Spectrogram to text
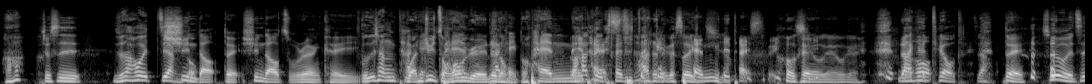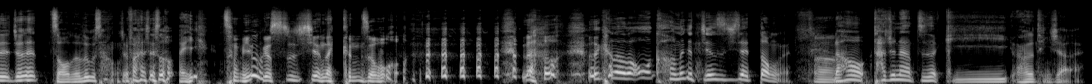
啊，就是你说他会这样训导，对，训导主任可以，不是像玩具总动员那种喷那台，喷他的那个摄影机，那台摄影机。OK OK OK，然后跳这样，对，所以我有一次就是走的路上就发现说，哎，怎么有个视线在跟着我？然后我就看到说，我靠，那个监视器在动哎，然后他就那样真的滴，然后就停下来，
